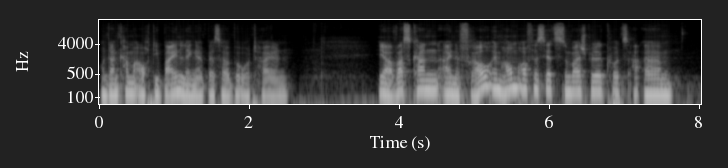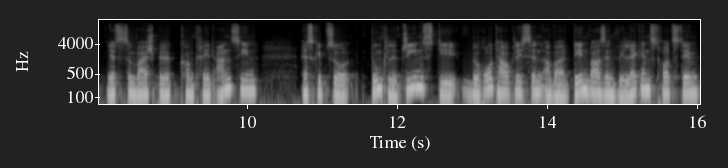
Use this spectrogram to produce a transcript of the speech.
und dann kann man auch die Beinlänge besser beurteilen. Ja, was kann eine Frau im Homeoffice jetzt zum Beispiel kurz ähm, jetzt zum Beispiel konkret anziehen? Es gibt so dunkle Jeans, die bürotauglich sind, aber dehnbar sind wie Leggings trotzdem.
